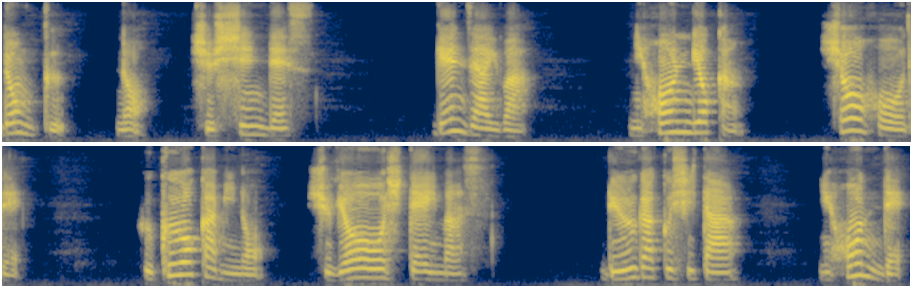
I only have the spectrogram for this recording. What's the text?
ドンクの出身です。現在は日本旅館商法で副女将の修行をしています。留学した日本で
